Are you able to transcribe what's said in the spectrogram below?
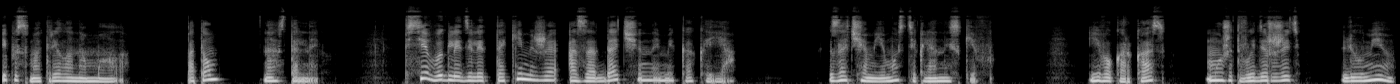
и посмотрела на Мала. Потом на остальных. Все выглядели такими же озадаченными, как и я. Зачем ему стеклянный скиф? Его каркас может выдержать люмию.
